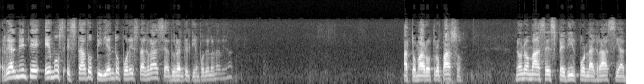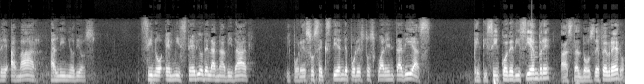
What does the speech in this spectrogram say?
realmente hemos estado pidiendo por esta gracia durante el tiempo de la Navidad? A tomar otro paso. No nomás es pedir por la gracia de amar al niño Dios, sino el misterio de la Navidad y por eso se extiende por estos 40 días, 25 de diciembre hasta el 2 de febrero.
